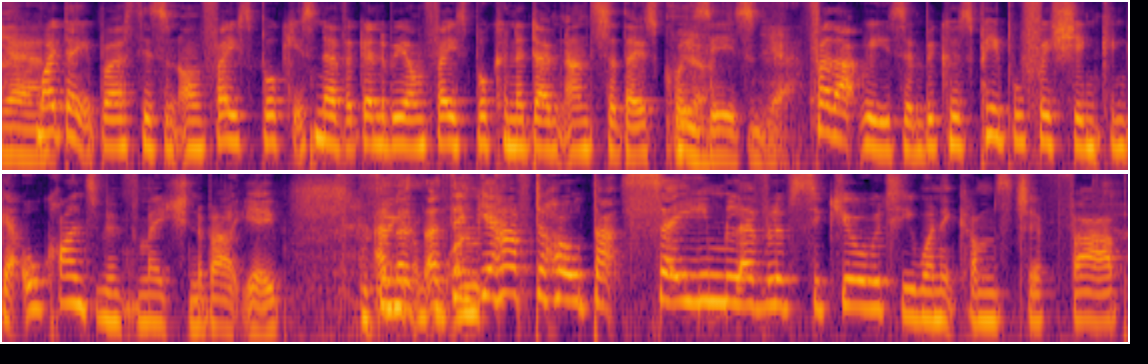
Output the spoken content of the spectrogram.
yeah. My date of birth isn't on Facebook. It's never going to be on Facebook, and I don't answer those quizzes Yeah. for that reason because people fishing can get all kinds of information about you. thing- and I, I think I'm- you have to hold that same level of security when it comes to Fab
